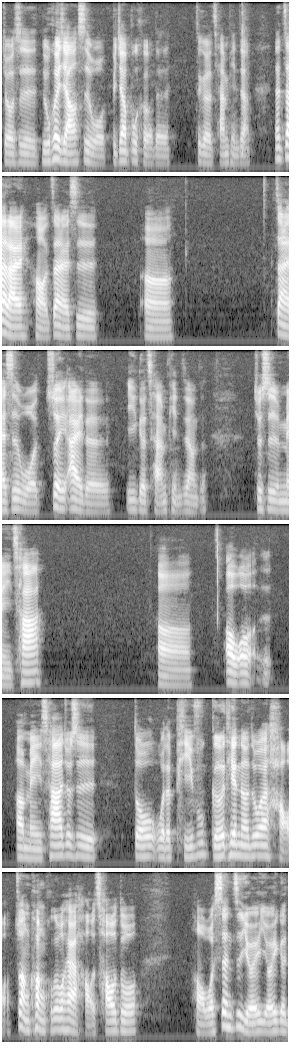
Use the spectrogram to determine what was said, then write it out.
就是芦荟胶是我比较不合的。这个产品这样，那再来好，再来是，呃，再来是我最爱的一个产品这样子，就是美差，呃，哦哦呃美差就是都我的皮肤隔天呢都会好，状况都会好超多，好，我甚至有有一个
